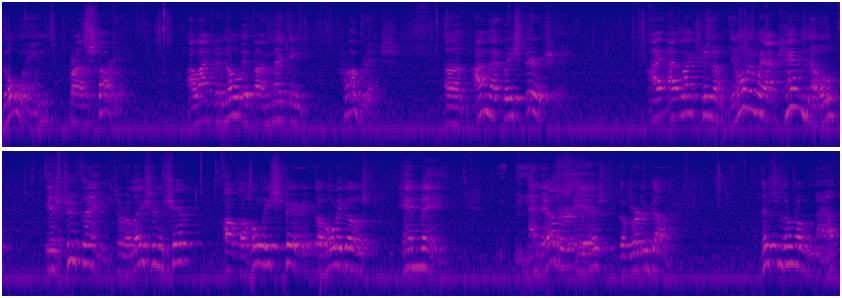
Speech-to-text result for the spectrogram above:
going where I started. I like to know if I'm making progress. Uh, I'm that way spiritually. I, I like to know. The only way I can know is two things. The relationship of the Holy Spirit, the Holy Ghost in me. And the other is the Word of God. This is the roadmap,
